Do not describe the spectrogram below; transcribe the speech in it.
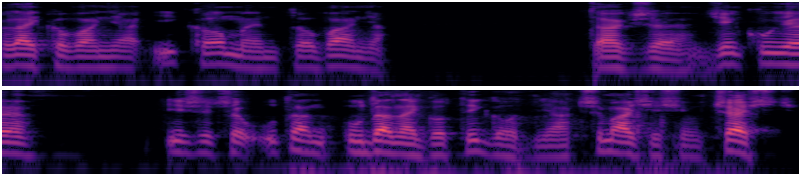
lajkowania i komentowania. Także dziękuję i życzę udan- udanego tygodnia. Trzymajcie się, cześć!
